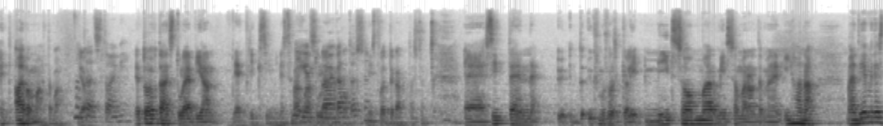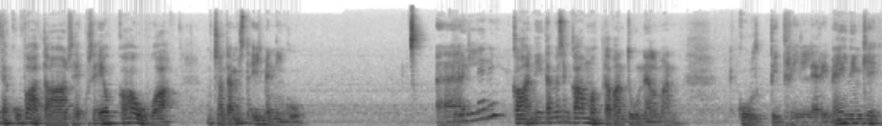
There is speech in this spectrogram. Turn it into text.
että aivan mahtava. Mä ja, se toimii. Ja toivotaan, että se tulee pian Netflixiin, minne se varmaan niin, tulee. Sen. Mistä voitte katsoa sen. Sitten yksi mun suosikki oli Midsommar. Midsommar on tämmönen ihana, mä en tiedä miten sitä kuvataan, se, kun se ei ole kauhua, mutta se on tämmöistä ihme niinku... Ää, Trilleri? Ka, niin tämmöisen kammottavan tunnelman kulttitrilleri-meininki,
